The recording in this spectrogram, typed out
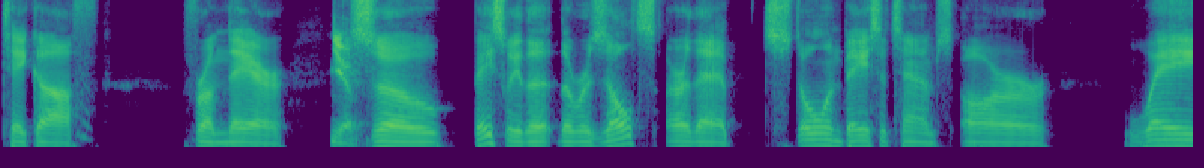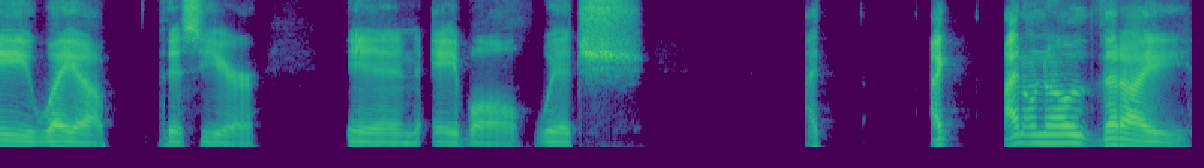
take off from there. Yeah. So basically, the the results are that stolen base attempts are way way up this year in A ball, which I I I don't know that I.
